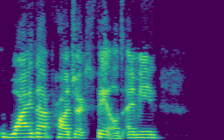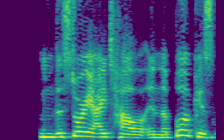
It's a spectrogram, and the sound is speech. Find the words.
why that project failed. I mean, the story I tell in the book is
